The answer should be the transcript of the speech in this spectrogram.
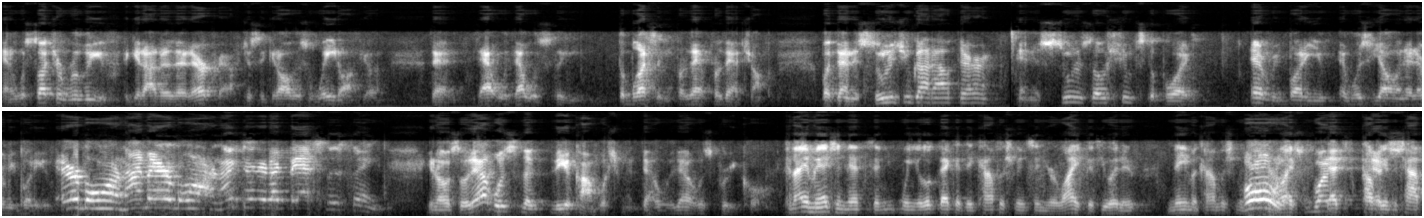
And it was such a relief to get out of that aircraft, just to get all this weight off you, that that was, that was the, the blessing for that, for that jump. But then as soon as you got out there, and as soon as those chutes deployed, everybody was yelling at everybody, airborne, I'm airborne, I did it, I passed this thing. You know, so that was the, the accomplishment. That was, that was pretty cool. And I imagine that's, in- when you look back at the accomplishments in your life, if you had to name accomplishments in Oh, your life, that's what- that's probably at the top.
